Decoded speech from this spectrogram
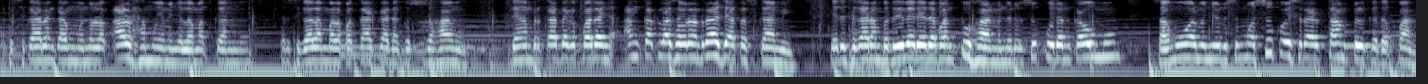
Tapi sekarang kamu menolak Allahmu yang menyelamatkanmu dari segala malapetaka dan kesusahanmu. Dengan berkata kepadanya angkatlah seorang raja atas kami. Jadi sekarang berdiri di hadapan Tuhan menurut suku dan kaummu. Samuel menyuruh semua suku Israel tampil ke depan.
